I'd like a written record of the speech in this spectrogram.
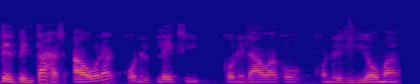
desventajas. Ahora con el plexi, con el abaco, con el idioma,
